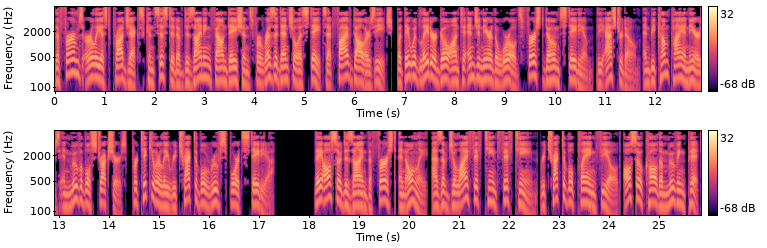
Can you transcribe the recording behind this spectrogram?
The firm's earliest projects consisted of designing foundations for residential estates at $5 each, but they would later go on to engineer the world's first domed stadium the Astrodome and become pioneers in movable structures, particularly retractable roof sports stadia. They also designed the first and only, as of July 15, 15, retractable playing field, also called a moving pitch,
